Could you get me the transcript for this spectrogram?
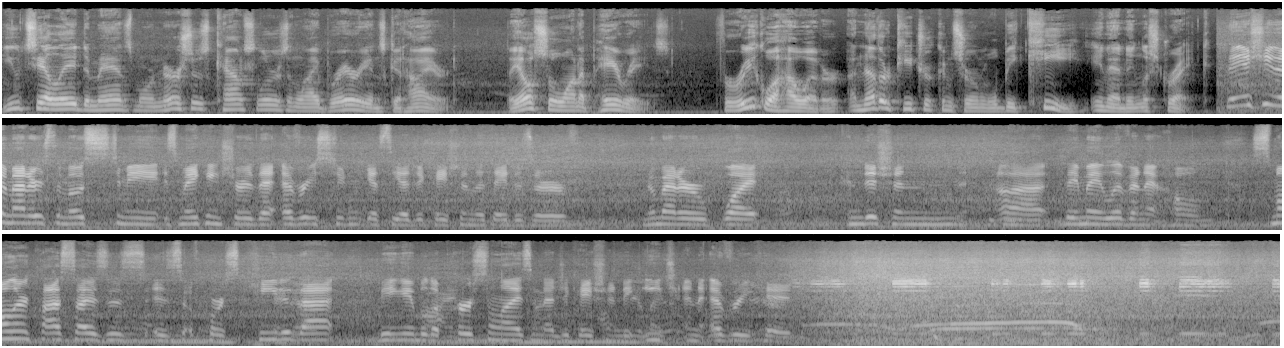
UTLA demands more nurses, counselors, and librarians get hired. They also want a pay raise. For Requa, however, another teacher concern will be key in ending the strike. The issue that matters the most to me is making sure that every student gets the education that they deserve, no matter what condition uh, they may live in at home. Smaller class sizes is, of course, key to that, being able to personalize an education to each and every kid.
